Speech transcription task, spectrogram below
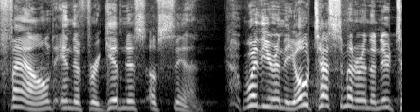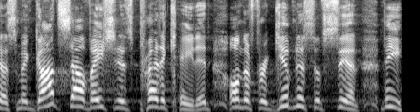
found in the forgiveness of sin. Whether you're in the Old Testament or in the New Testament, God's salvation is predicated on the forgiveness of sin. The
